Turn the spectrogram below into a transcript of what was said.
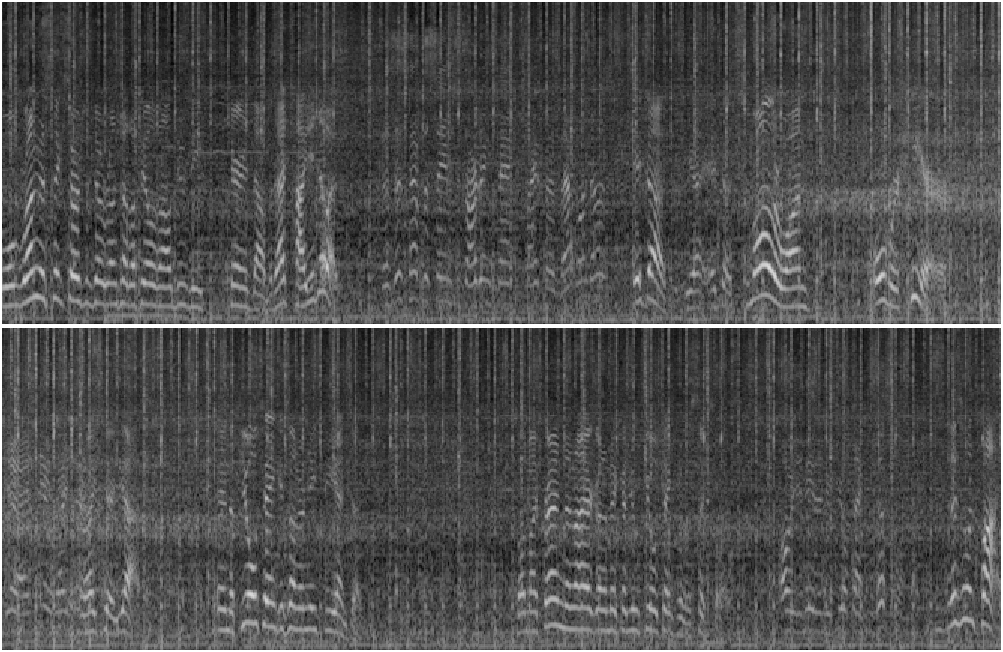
we'll run the six horses it runs out of field and I'll do the tearing it down. But that's how you do it. Does this have the same starting tank type as that one does? It does. Yeah, it's a smaller one over here. Yeah, I see it right there. Right there, yes. And the fuel tank is underneath the engine. But my friend and I are going to make a new fuel tank for the six horse. Oh, you need a new fuel tank for this one. This one's fine.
